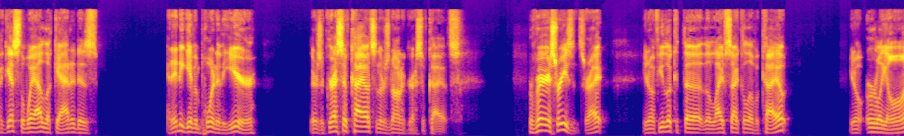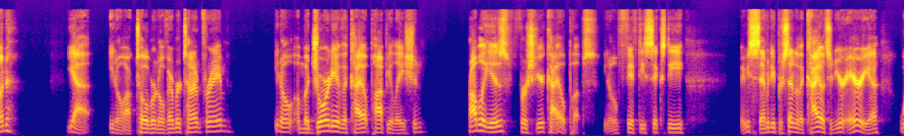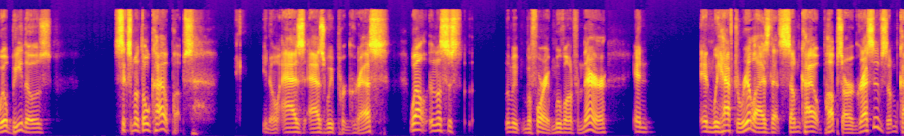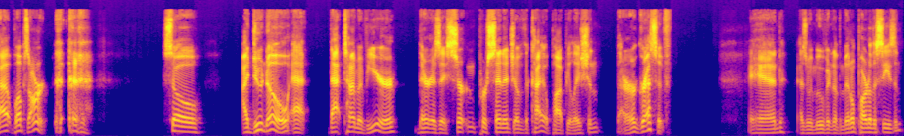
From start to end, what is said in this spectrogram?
I guess the way I look at it is at any given point of the year, there's aggressive coyotes and there's non-aggressive coyotes for various reasons, right? You know, if you look at the the life cycle of a coyote, you know, early on, yeah, you know, October, November timeframe, you know, a majority of the coyote population probably is first year coyote pups. You know, 50, 60, maybe 70% of the coyotes in your area will be those six month old coyote pups. You know, as as we progress, well, and let's just let me before I move on from there, and and we have to realize that some coyote pups are aggressive, some coyote pups aren't. so I do know at that time of year there is a certain percentage of the coyote population that are aggressive. And as we move into the middle part of the season,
